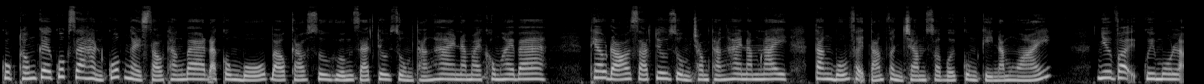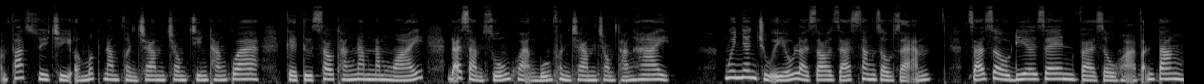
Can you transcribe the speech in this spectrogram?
Cục Thống kê Quốc gia Hàn Quốc ngày 6 tháng 3 đã công bố báo cáo xu hướng giá tiêu dùng tháng 2 năm 2023. Theo đó, giá tiêu dùng trong tháng 2 năm nay tăng 4,8% so với cùng kỳ năm ngoái. Như vậy, quy mô lạm phát duy trì ở mức 5% trong 9 tháng qua kể từ sau tháng 5 năm ngoái, đã giảm xuống khoảng 4% trong tháng 2. Nguyên nhân chủ yếu là do giá xăng dầu giảm. Giá dầu diesel và dầu hỏa vẫn tăng,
